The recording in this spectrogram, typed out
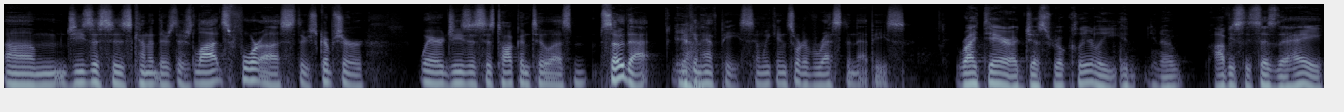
um, Jesus is kind of there's there's lots for us through Scripture where Jesus is talking to us so that we can have peace and we can sort of rest in that peace. right there, just real clearly, it you know obviously says that hey,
